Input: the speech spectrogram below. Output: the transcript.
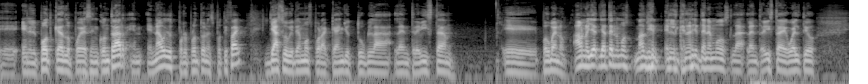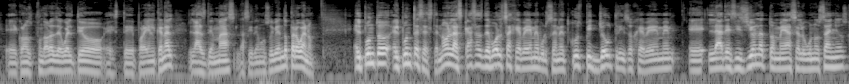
eh, en el podcast lo puedes encontrar en, en audios, por lo pronto en Spotify. Ya subiremos por acá en YouTube la, entrevista. Eh, pues bueno, ah, bueno, ya, tenemos, más bien en el canal ya tenemos la, entrevista de Weltio eh, con los fundadores de Weltio este, por ahí en el canal. Las demás las iremos subiendo, pero bueno. El punto, el punto es este, ¿no? Las casas de bolsa GBM, Bursanet, Cuspid, yo utilizo GBM. la decisión la tomé hace algunos años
